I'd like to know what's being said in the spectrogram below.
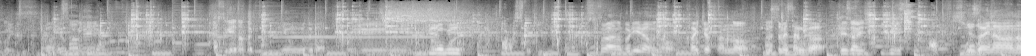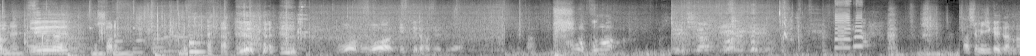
っこいいですよく見てねあすげえなんか日本語とか南あら素敵これあのブリーラムの会長さんの娘さんがデザインイギリスあデザイナーなんで。えー、おしゃれ。おおすごい。できてる初めて。でうわ怖っ。足短いからな。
